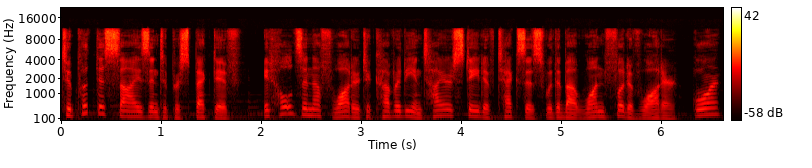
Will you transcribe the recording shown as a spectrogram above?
To put this size into perspective, it holds enough water to cover the entire state of Texas with about one foot of water, or,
